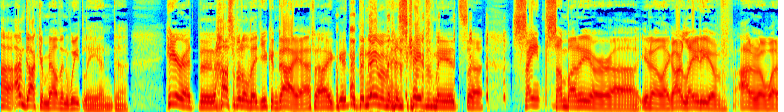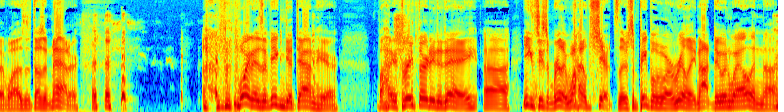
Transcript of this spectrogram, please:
uh, I'm Dr. Melvin Wheatley, and uh, here at the hospital that you can die at, I, the name of it escapes me. It's uh, Saint somebody, or, uh, you know, like Our Lady of, I don't know what it was. It doesn't matter. the point is, if you can get down here, by 3.30 today uh, you can see some really wild shits there's some people who are really not doing well and uh,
